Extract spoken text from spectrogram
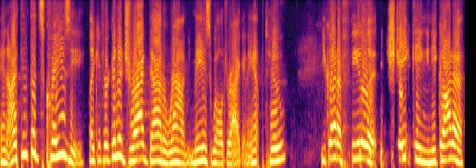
and I think that's crazy. Like if you're going to drag that around, you may as well drag an amp too. You got to feel it shaking and you got to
